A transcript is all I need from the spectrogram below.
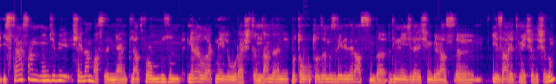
istersen önce bir şeyden bahsedelim. Yani platformumuzun genel olarak neyle uğraştığından ve hani bu topladığımız verileri aslında dinleyiciler için biraz e, izah etmeye çalışalım.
